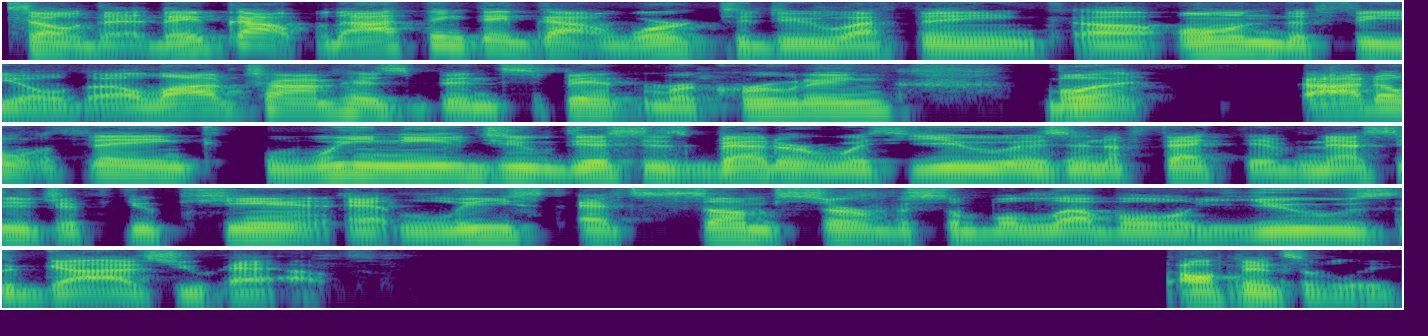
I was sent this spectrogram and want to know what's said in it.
so that they've got, I think they've got work to do. I think uh, on the field, a lot of time has been spent recruiting, but I don't think we need you. This is better with you as an effective message. If you can't at least at some serviceable level use the guys you have offensively.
